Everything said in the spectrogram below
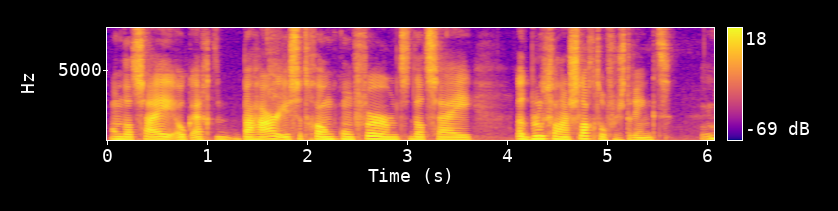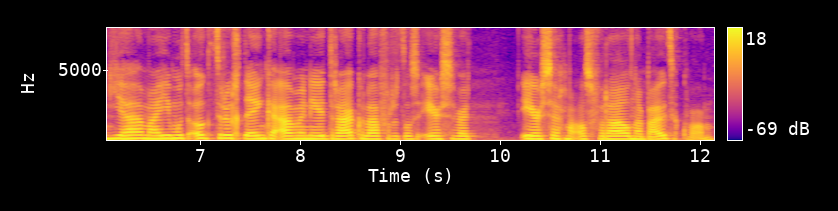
Omdat zij ook echt, bij haar is het gewoon confirmed dat zij het bloed van haar slachtoffers drinkt. Ja, maar je moet ook terugdenken aan wanneer Dracula voor het als eerste werd, eerst zeg maar als verhaal naar buiten kwam.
